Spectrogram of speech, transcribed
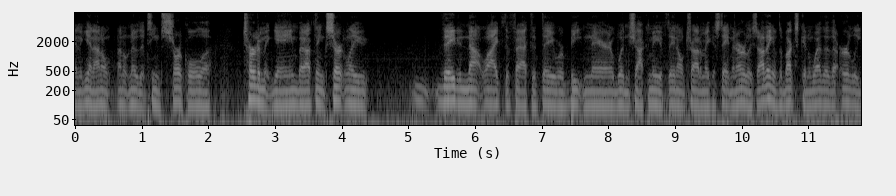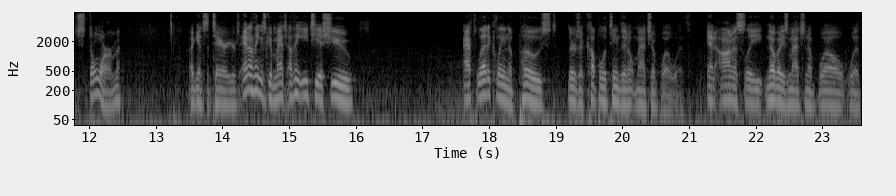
and again, I don't I don't know that teams circle a tournament game, but I think certainly they did not like the fact that they were beaten there. It wouldn't shock me if they don't try to make a statement early. So I think if the Bucks can weather the early storm against the Terriers, and I think it's a good match. I think ETSU athletically in the post, there's a couple of teams they don't match up well with. And honestly, nobody's matching up well with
